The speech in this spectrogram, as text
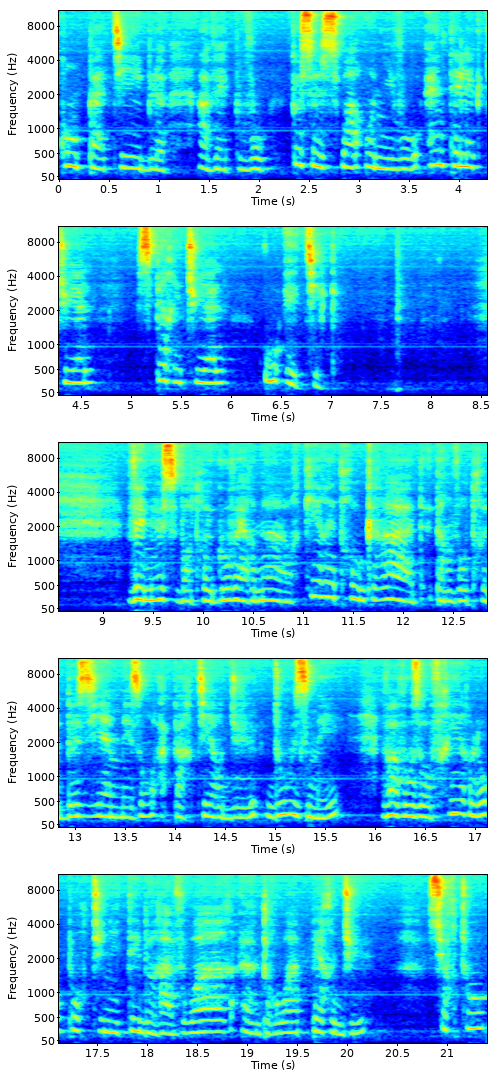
compatibles avec vous, que ce soit au niveau intellectuel, spirituel ou éthique. Vénus, votre gouverneur, qui rétrograde dans votre deuxième maison à partir du 12 mai, va vous offrir l'opportunité de revoir un droit perdu, surtout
